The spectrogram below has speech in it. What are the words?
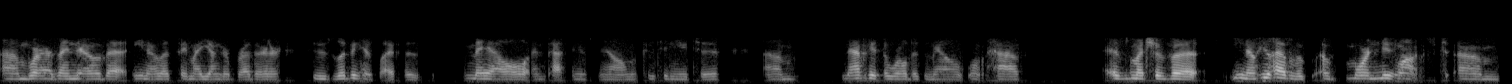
Um, whereas I know that you know, let's say my younger brother who's living his life as male and passing as male will continue to um, navigate the world as male won't have as much of a you know he'll have a, a more nuanced um,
